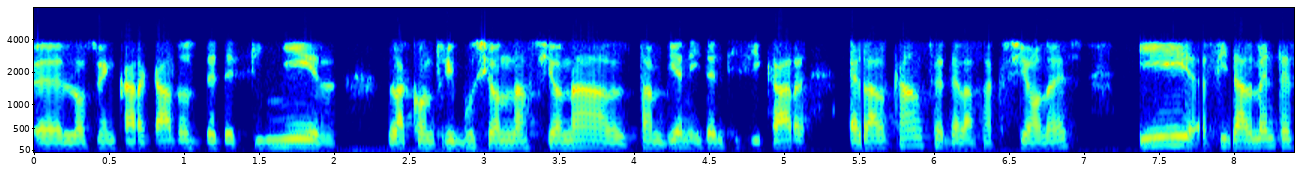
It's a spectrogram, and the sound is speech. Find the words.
eh, los encargados de definir la contribución nacional, también identificar el alcance de las acciones y finalmente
